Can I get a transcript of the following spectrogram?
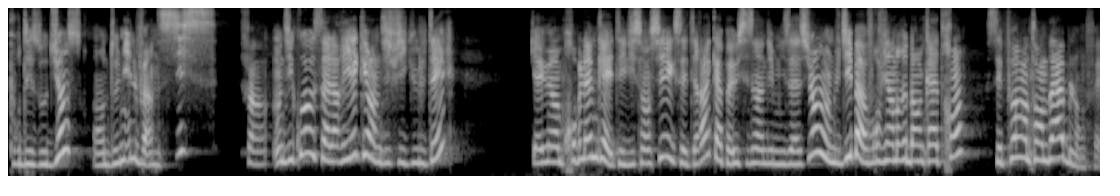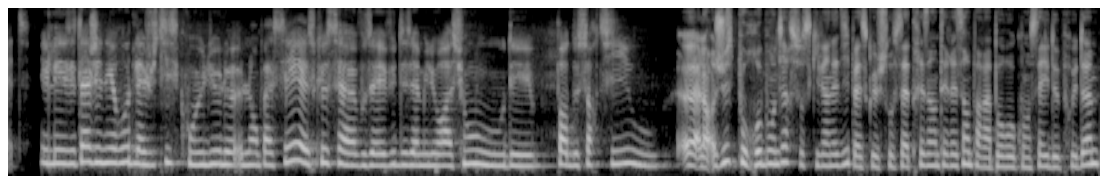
pour des audiences en 2026. Enfin, on dit quoi aux salariés qui est en difficulté, qui a eu un problème, qui a été licencié, etc., qui n'a pas eu ses indemnisations? On lui dit, bah, vous reviendrez dans 4 ans c'est pas entendable en fait. Et les états généraux de la justice qui ont eu lieu l'an passé, est-ce que ça, vous avez vu des améliorations ou des portes de sortie ou... Euh, alors juste pour rebondir sur ce qui vient d'être dit, parce que je trouve ça très intéressant par rapport au Conseil de prud'homme,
